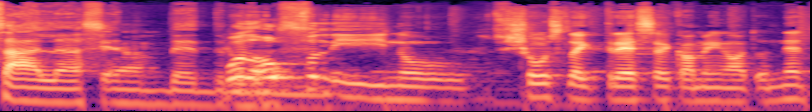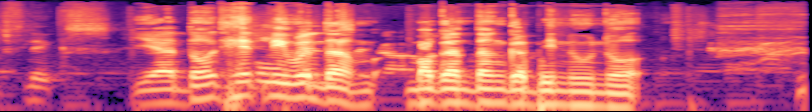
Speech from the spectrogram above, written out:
salas Yeah. and bedrooms. Well, hopefully, you know, shows like Trese are coming out on Netflix. Yeah, don't hit me with the Opens it up. magandang gabi nuno.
